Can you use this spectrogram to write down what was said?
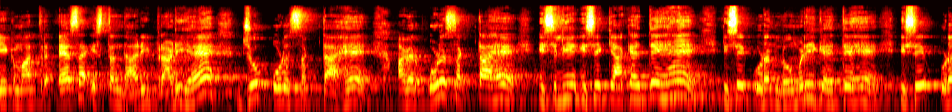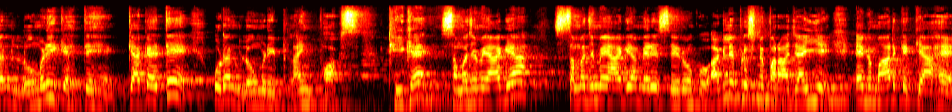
एकमात्र ऐसा ऐसा स्तनधारी प्राणी है जो उड़ सकता है। अगर उड़ सकता है, इसलिए इसे क्या कहते हैं? इसे उड़न लोमड़ी कहते हैं। इसे उड़न लोमड़ी कहते हैं। क्या कहते हैं? उड़न लोमड़ी फ्लाइंग फॉक्स ठीक है? समझ में आ गया? समझ में आ गया मेरे शेरों को। अगले प्रश्न पर आ जाइए। एग मार्क क्या है?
